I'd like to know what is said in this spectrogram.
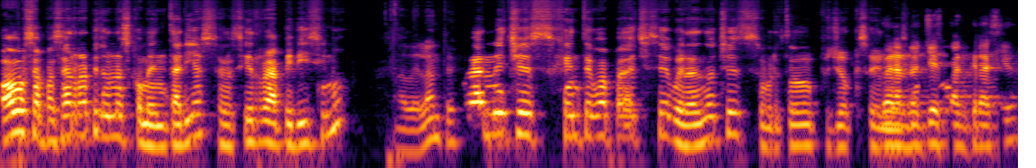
Vamos a pasar rápido unos comentarios, así rapidísimo. Adelante. Buenas noches, gente guapa de HC. Buenas noches, sobre todo pues yo que soy. Buenas noches, Pancracio.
